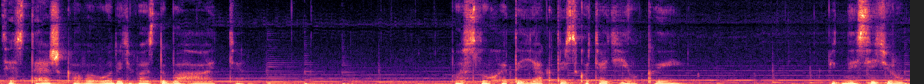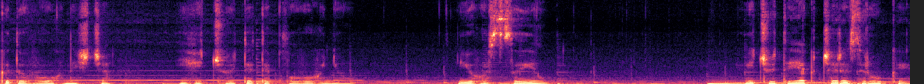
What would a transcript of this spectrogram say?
Ця стежка виводить вас до багаття. Послухайте, як тріскотять гілки. Піднесіть руки до вогнища і відчуйте тепло вогню, його силу. Відчуйте, як через руки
